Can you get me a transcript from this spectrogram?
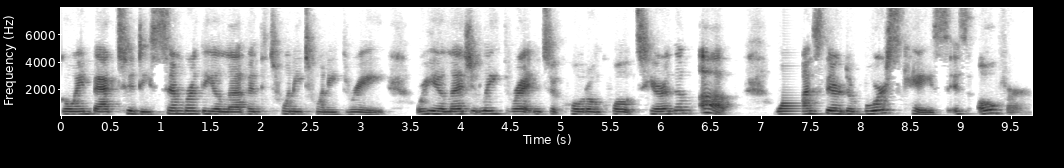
going back to December the 11th, 2023, where he allegedly threatened to quote unquote tear them up once their divorce case is over,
